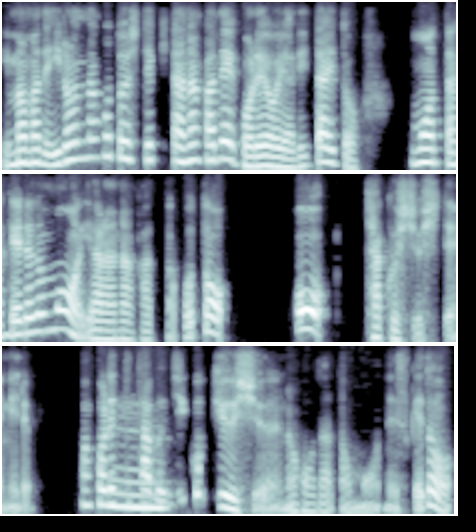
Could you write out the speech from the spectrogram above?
今までいろんなことをしてきた中でこれをやりたいと思ったけれども、やらなかったことを着手してみる。まあ、これって多分自己吸収の方だと思うんですけど、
